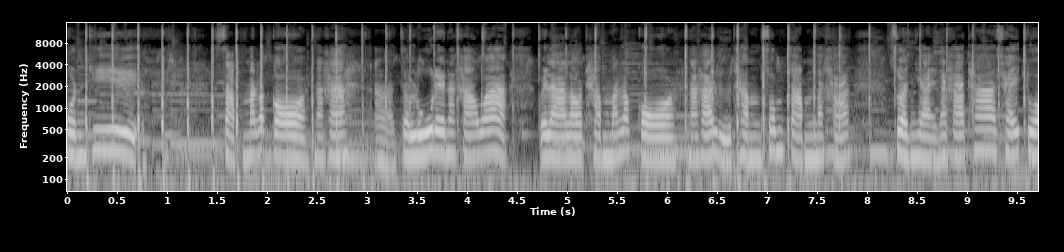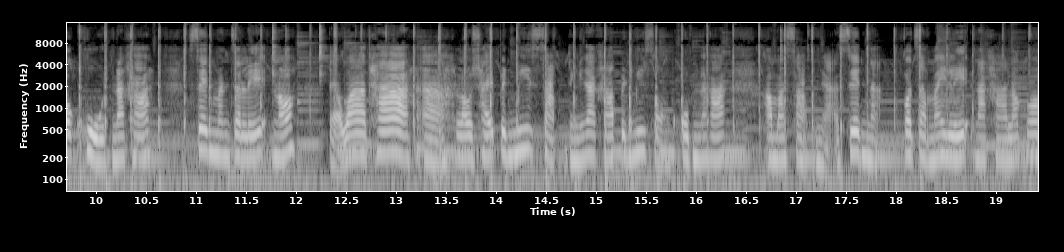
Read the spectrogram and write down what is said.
คนที่สับมะละกอนะคะะจะรู้เลยนะคะว่าเวลาเราทำมะละกอนะคะ หรือทำส้มตำนะคะ ส่วนใหญ่นะคะ ถ้าใช้ตัวขูดนะคะ เส้นมันจะเละเนาะแต่ว่าถ้าเราใช้เป็นมีดสับอย่างนี้นะคะ เป็นมีดสองคมนะคะ เอามาสับเนี่ยเส้นน่ะก็จะไม่เละนะคะ แล้วก็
